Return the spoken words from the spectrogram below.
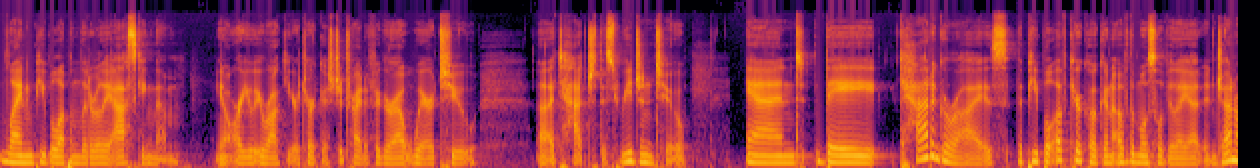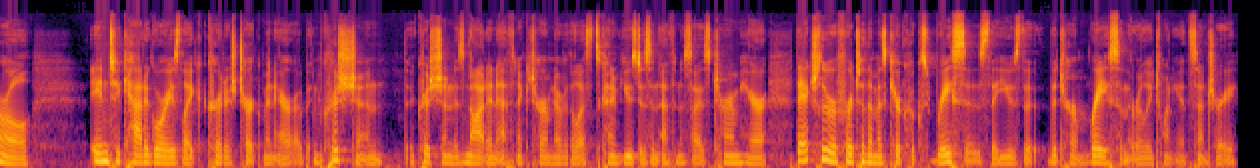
lining people up and literally asking them, you know, are you Iraqi or Turkish to try to figure out where to uh, attach this region to. And they categorize the people of Kirkuk and of the Mosul Vilayet in general into categories like Kurdish, Turkmen, Arab, and Christian. The Christian is not an ethnic term, nevertheless, it's kind of used as an ethnicized term here. They actually refer to them as Kirkuk's races. They use the, the term race in the early 20th century.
